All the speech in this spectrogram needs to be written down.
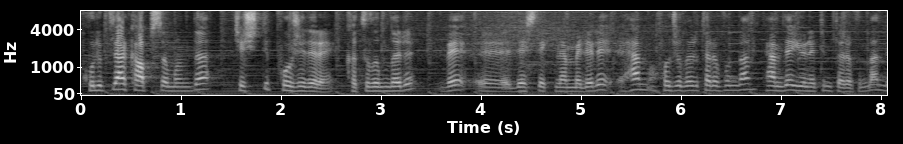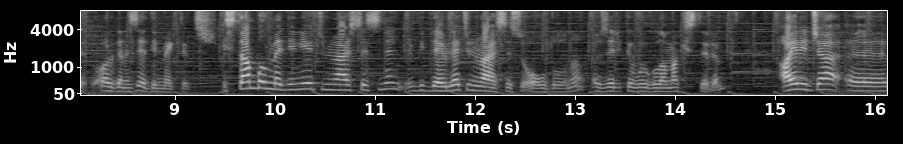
kulüpler kapsamında çeşitli projelere katılımları ve desteklenmeleri hem hocaları tarafından hem de yönetim tarafından organize edilmektedir. İstanbul Medeniyet Üniversitesi'nin bir devlet üniversitesi olduğunu özellikle vurgulamak isterim. Ayrıca e,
